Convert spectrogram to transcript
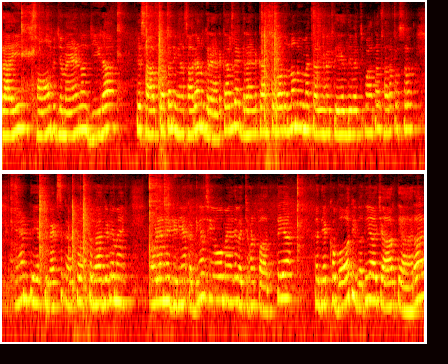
ਰਾਈ, ਸੌਂਫ, ਜਮੈਣ, ਜੀਰਾ ਤੇ ਸਾਬਤਾ ਧਨੀਆ ਸਾਰਿਆਂ ਨੂੰ ਗ੍ਰਾਈਂਡ ਕਰ ਲਿਆ। ਗ੍ਰਾਈਂਡ ਕਰਨ ਤੋਂ ਬਾਅਦ ਉਹਨਾਂ ਨੂੰ ਵੀ ਮੈਂ ਤਲੇ ਹੋਏ ਤੇਲ ਦੇ ਵਿੱਚ ਪਾਤਾ। ਸਾਰਾ ਕੁਝ ਐਨ ਤੇਲ 'ਚ ਮਿਕਸ ਕਰਕੇ ਉਸ ਤੋਂ ਬਾਅਦ ਜਿਹੜੇ ਮੈਂ ਔਲਿਆਂ ਨੇ ਗਿਰੀਆਂ ਕੱਢੀਆਂ ਸੀ, ਉਹ ਮੈਂ ਇਹਦੇ ਵਿੱਚ ਹੁਣ ਪਾ ਦਿੱਤੇ ਆ। ਤੇ ਦੇਖੋ ਬਹੁਤ ਹੀ ਵਧੀਆ ਅਚਾਰ ਤਿਆਰ ਆ,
